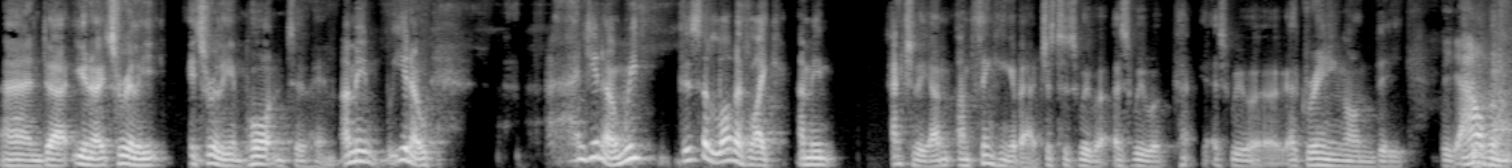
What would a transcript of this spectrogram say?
And uh, you know it's really it's really important to him. I mean you know and you know we there's a lot of like i mean actually I'm, I'm thinking about just as we were as we were as we were agreeing on the the album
